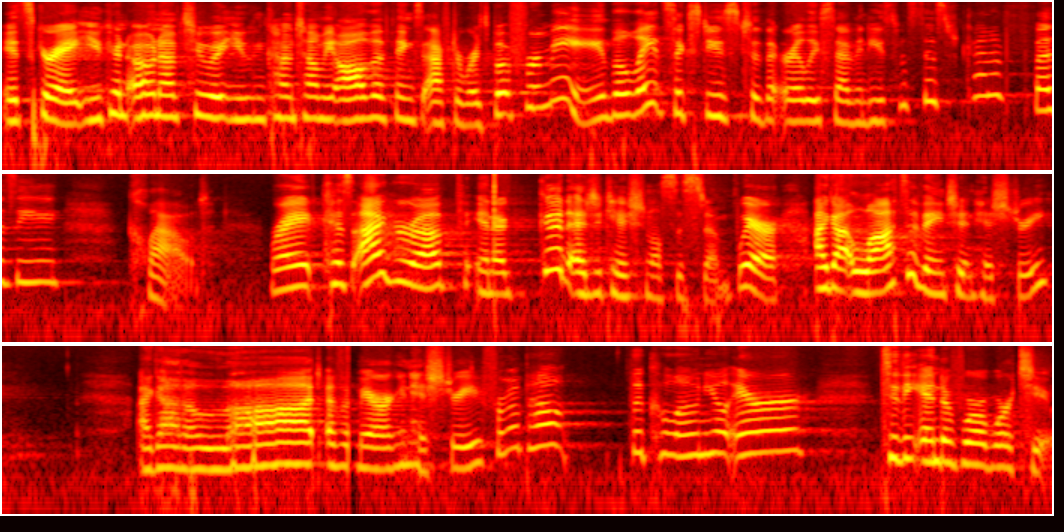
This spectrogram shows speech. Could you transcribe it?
It's great. You can own up to it. You can come tell me all the things afterwards. But for me, the late 60s to the early 70s was this kind of fuzzy cloud, right? Because I grew up in a good educational system where I got lots of ancient history. I got a lot of American history from about the colonial era to the end of World War II.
